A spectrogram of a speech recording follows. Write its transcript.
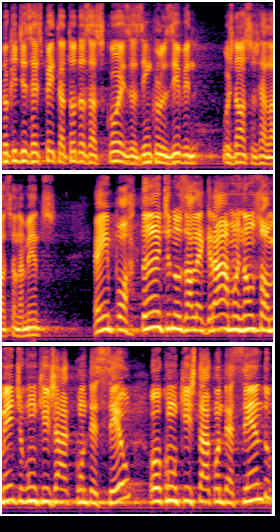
No que diz respeito a todas as coisas, inclusive os nossos relacionamentos, é importante nos alegrarmos não somente com o que já aconteceu ou com o que está acontecendo,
